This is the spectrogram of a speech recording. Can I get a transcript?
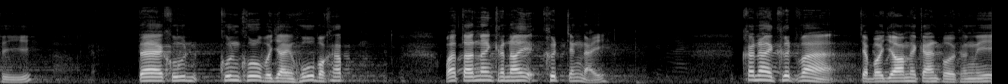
สี แต่คุณคุณครูบใหญ่ฮู้บอกครับ ว่าตอนนั้นขน้อยคิดจังไหนขน้อยคิดว่าจะบ่ยอมให้การป่วยครั้งนี้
